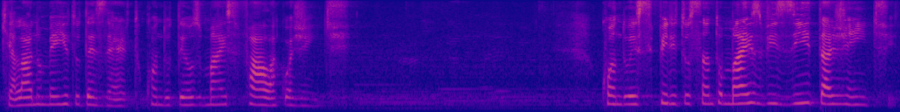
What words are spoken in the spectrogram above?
Que é lá no meio do deserto, quando Deus mais fala com a gente. Quando o Espírito Santo mais visita a gente.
